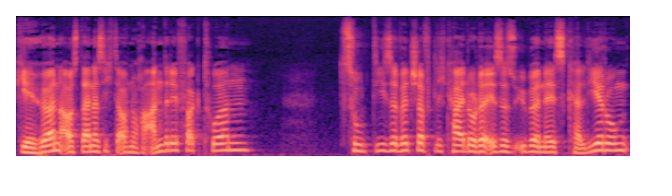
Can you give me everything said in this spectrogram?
gehören aus deiner Sicht auch noch andere Faktoren zu dieser Wirtschaftlichkeit oder ist es über eine Skalierung,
